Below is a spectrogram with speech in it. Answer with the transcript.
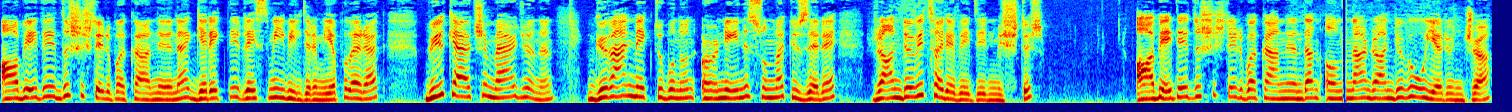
ABD Dışişleri Bakanlığı'na gerekli resmi bildirim yapılarak Büyükelçi Mercan'ın güven mektubunun örneğini sunmak üzere randevu talep edilmiştir. ABD Dışişleri Bakanlığı'ndan alınan randevu uyarınca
